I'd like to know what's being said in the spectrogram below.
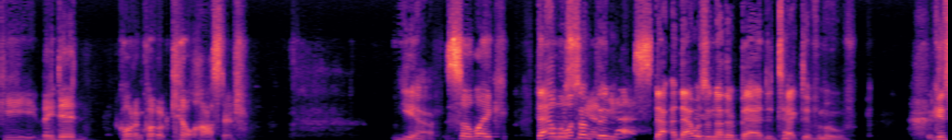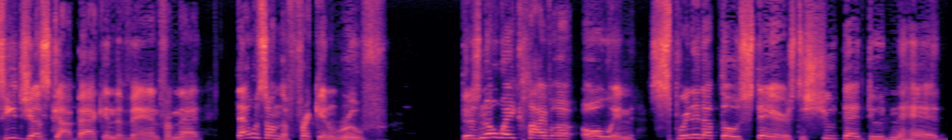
he they did quote unquote kill hostage. yeah, So like that was one hand, something. yes, That that was another bad detective move because he just got back in the van from that. That was on the freaking roof. There's no way Clive Owen sprinted up those stairs to shoot that dude in the head.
